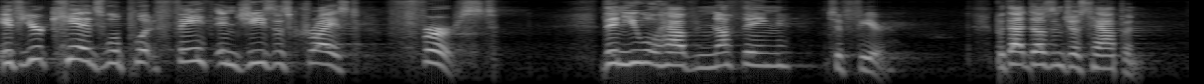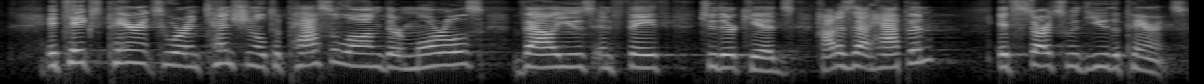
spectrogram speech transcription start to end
If your kids will put faith in Jesus Christ first, then you will have nothing to fear. But that doesn't just happen. It takes parents who are intentional to pass along their morals, values, and faith to their kids. How does that happen? It starts with you, the parents,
